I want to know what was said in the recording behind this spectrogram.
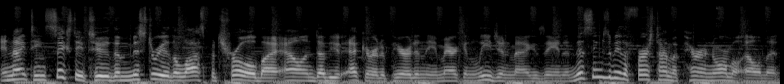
In 1962, The Mystery of the Lost Patrol by Allan W. Eckert appeared in the American Legion magazine, and this seems to be the first time a paranormal element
